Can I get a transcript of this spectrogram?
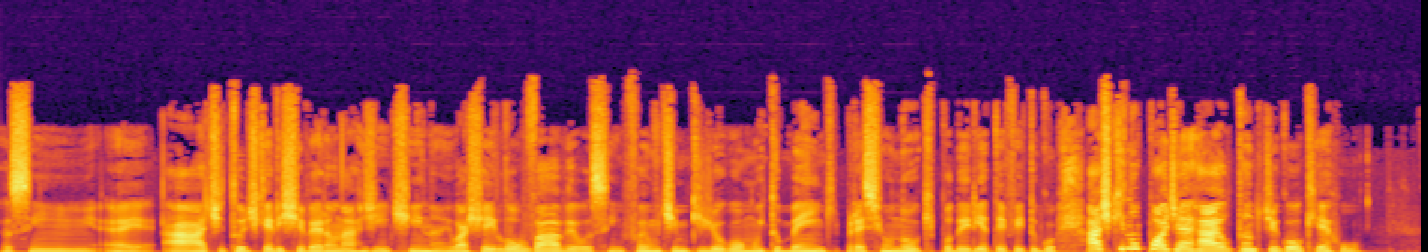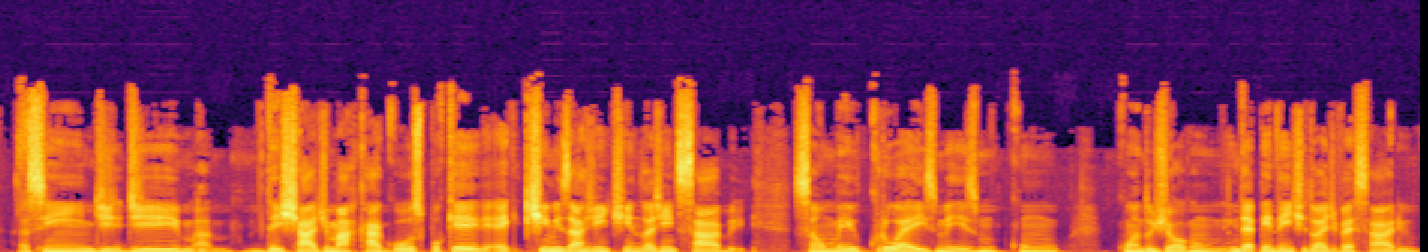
Assim, é, a atitude que eles tiveram na Argentina, eu achei louvável, assim, foi um time que jogou muito bem, que pressionou, que poderia ter feito gol. Acho que não pode errar o tanto de gol que errou assim, de, de ah, deixar de marcar gols, porque é, times argentinos, a gente sabe, são meio cruéis mesmo com quando jogam, independente do adversário,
